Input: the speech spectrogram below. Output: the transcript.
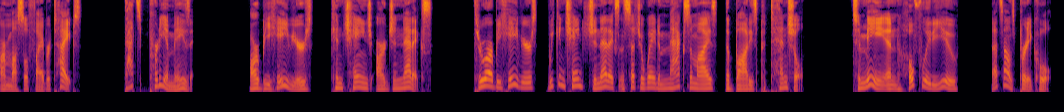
our muscle fiber types. That's pretty amazing. Our behaviors can change our genetics. Through our behaviors, we can change genetics in such a way to maximize the body's potential. To me, and hopefully to you, that sounds pretty cool.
